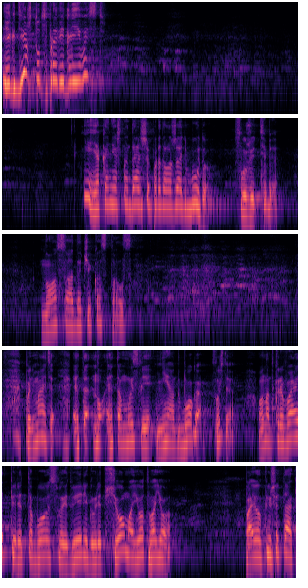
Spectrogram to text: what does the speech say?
И где ж тут справедливость? Не, я, конечно, дальше продолжать буду служить тебе. Но осадочек остался. Понимаете? Это, но это мысли не от Бога. Слышите? Он открывает перед тобой свои двери и говорит, все мое твое. Павел пишет так,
